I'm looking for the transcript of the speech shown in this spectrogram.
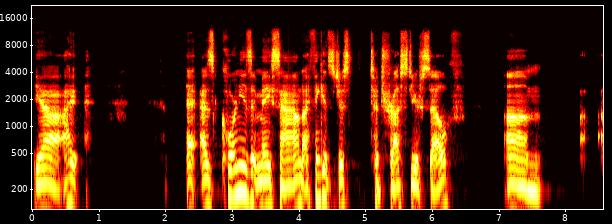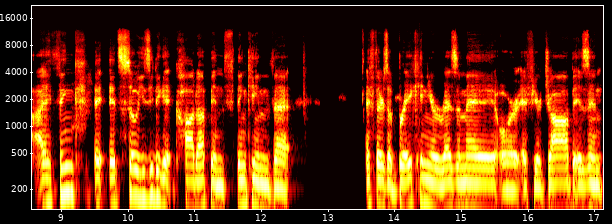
Yeah, I as corny as it may sound, I think it's just to trust yourself. Um, I think it, it's so easy to get caught up in thinking that if there's a break in your resume or if your job isn't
